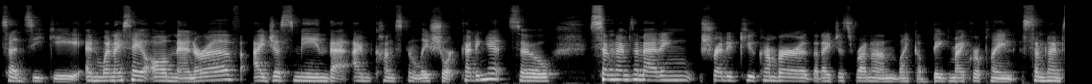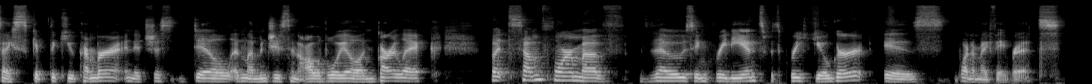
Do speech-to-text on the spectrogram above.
tzatziki. And when I say all manner of, I just mean that I'm constantly shortcutting it. So sometimes I'm adding shredded cucumber that I just run on like a big microplane. Sometimes I skip the cucumber and it's just dill and lemon juice and olive oil and garlic. But some form of those ingredients with Greek yogurt is one of my favorites.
